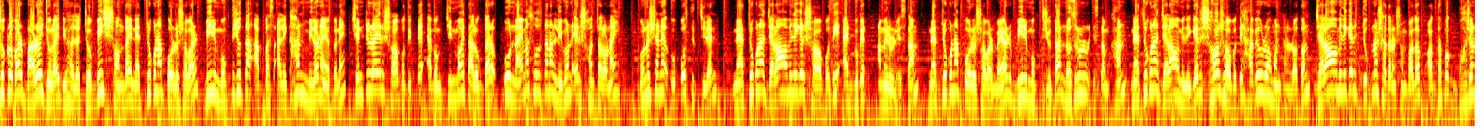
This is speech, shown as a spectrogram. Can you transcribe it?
শুক্রবার বারোই জুলাই দুই হাজার চব্বিশ সন্ধ্যায় নেত্রকোনা পৌরসভার বীর মুক্তিযোদ্ধা আব্বাস আলী খান মিলনায়তনে সেন্টুরাইয়ের সভাপতিত্বে এবং চিন্ময় তালুকদার ও নাইমা সুলতানা লিভন এর সঞ্চালনায় অনুষ্ঠানে উপস্থিত ছিলেন নেত্রকোনা জেলা আওয়ামী লীগের সভাপতি অ্যাডভোকেট আমিরুল ইসলাম, নেত্রকোনা পৌরসভার মেয়র বীর মুক্তিযোদ্ধা নজরুল ইসলাম খান, নেত্রকোনা জেলা আওয়ামী লীগের সহসভাপতি হাবিবুর রহমান খান রতন, জেলা আওয়ামী লীগের যুগ্ম সাধারণ সম্পাদক অধ্যাপক ভজন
